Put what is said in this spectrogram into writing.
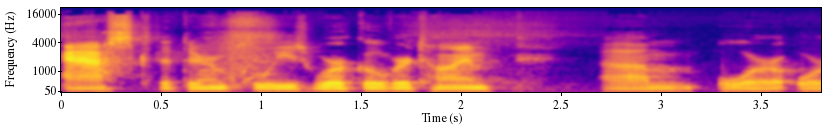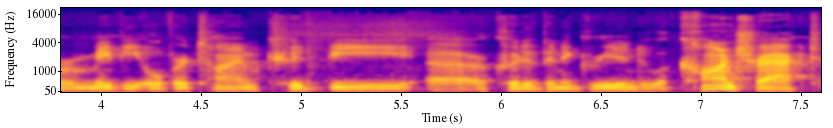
ask that their employees work overtime. Um, or, or maybe overtime could be uh, or could have been agreed into a contract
